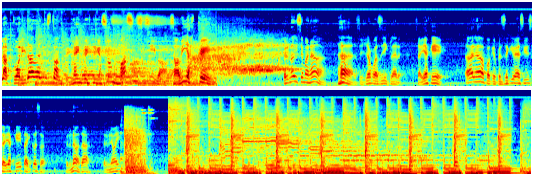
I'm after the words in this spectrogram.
La actualidad al instante. La investigación más incisiva. ¿Sabías que? Pero no dice más nada. Ah, se llama así, claro. ¿Sabías qué? Ah, no, porque pensé que iba a decir ¿sabías qué? Tal cosa. Pero no, está. Terminó ahí.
